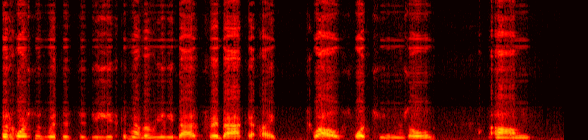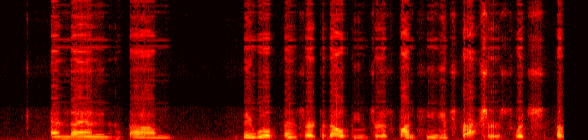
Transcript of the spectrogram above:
but horses with this disease can have a really bad sway back at like 12, 14 years old. Um, and then um, they will then start developing sort of spontaneous fractures, which, uh,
